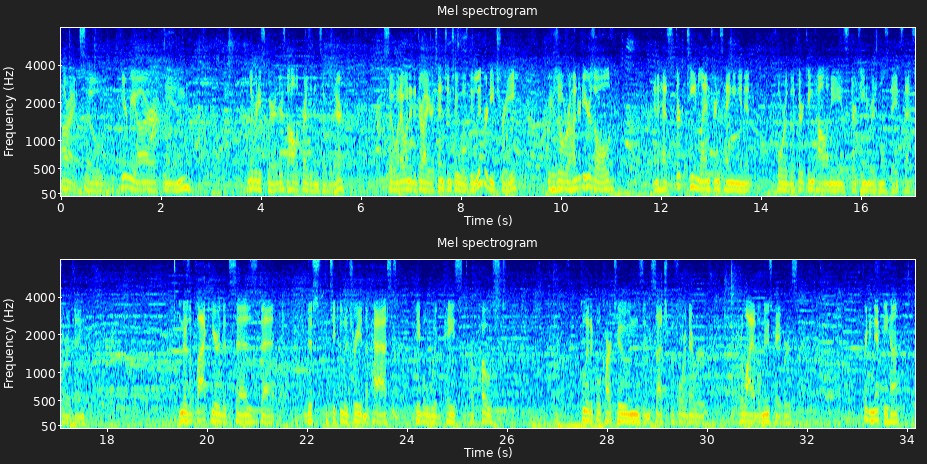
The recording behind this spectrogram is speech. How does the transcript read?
All right, so here we are in Liberty Square. There's the Hall of Presidents over there. So what I wanted to draw your attention to was the Liberty Tree, which is over 100 years old, and it has 13 lanterns hanging in it for the 13 colonies, 13 original states, that sort of thing. And there's a plaque here that says that this particular tree in the past, people would paste or post political cartoons and such before there were reliable newspapers. Pretty nifty, huh?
